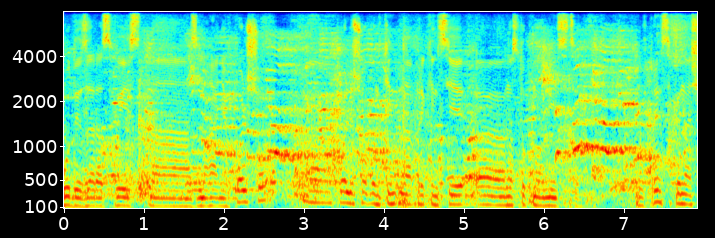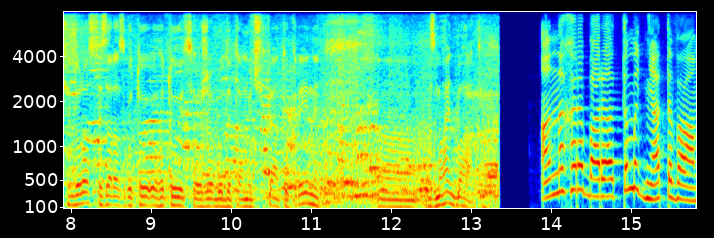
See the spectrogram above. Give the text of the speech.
буде зараз виїзд на змагання в Польщу е, Polish Open кін- наприкінці е, наступного місяця. Ну, в принципі, наші дорослі зараз готуються, вже буде там і чемпіонат України. Е, Змагань багато. Анна Харабара та Медня ТВА.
